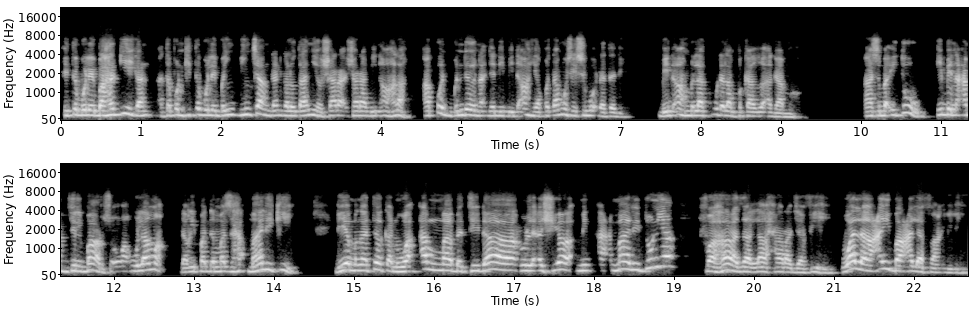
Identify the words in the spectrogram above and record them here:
kita boleh bahagikan ataupun kita boleh bincangkan kalau tanya syarat-syarat bid'ah lah. Apa benda nak jadi bid'ah? Yang pertama saya sebut dah tadi. Bid'ah berlaku dalam perkara agama. Ha, sebab itu Ibn Abdul Bar seorang ulama daripada mazhab Maliki dia mengatakan wa amma batida'ul asya' min a'mali dunya fa hadha la haraja fihi wala aiba ala fa'ilihi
